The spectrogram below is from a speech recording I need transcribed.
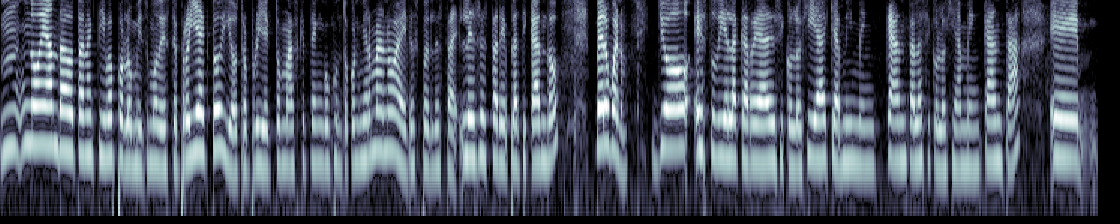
mm, no he andado tan activa por lo mismo de este proyecto y otro proyecto más que tengo junto con mi hermano, ahí después les, les estaré platicando. Pero bueno, yo estudié la carrera de psicología, que a mí me encanta la psicología, me encanta. Eh,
